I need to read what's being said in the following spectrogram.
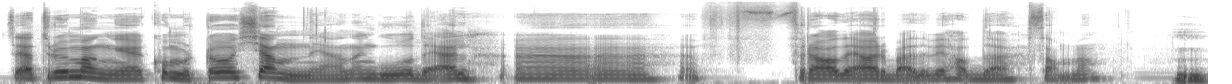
Så jeg tror mange kommer til å kjenne igjen en god del fra det arbeidet vi hadde sammen. Mm.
